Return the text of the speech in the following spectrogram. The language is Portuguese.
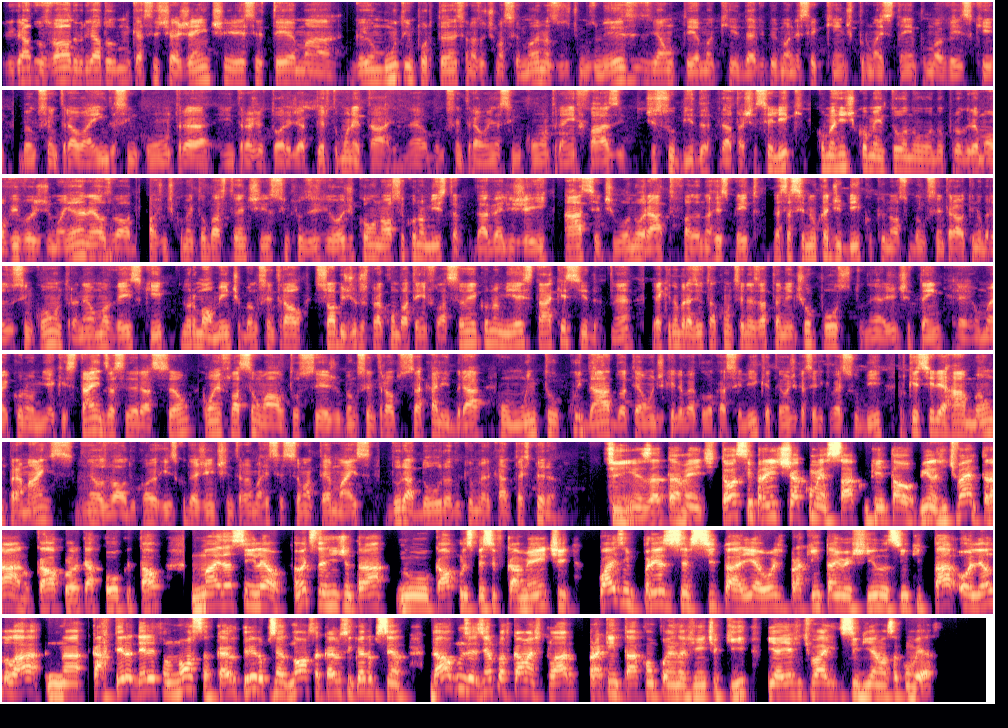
Obrigado, Oswaldo. Obrigado a todo mundo que assiste a gente. Esse tema ganhou muita importância nas últimas semanas, nos últimos meses, e é um tema que deve permanecer quente por mais tempo, uma vez que o Banco Central ainda se encontra em trajetória de aperto monetário. Né? O Banco Central ainda se encontra em fase de subida da taxa Selic. Como a gente comentou no, no programa ao vivo hoje de manhã, né, Oswaldo? A gente comentou bastante isso, inclusive hoje, com o nosso economista da VLGI Asset, o Honorato, falando a respeito dessa sinuca de bico que o nosso Banco Central aqui no Brasil se encontra, né, uma vez que normalmente o Banco Central sobe juros para combater a inflação e a economia está aquecida. Né? E aqui no Brasil está acontecendo exatamente o oposto. Né? A gente tem é, uma economia que está em desaceleração com a inflação alta, ou seja, o Banco Central precisa calibrar com muito cuidado até onde que ele vai colocar a Selic, até onde que a Selic vai subir, porque se ele errar a mão para mais, né, Oswaldo, qual é o risco da gente entrar numa recessão até mais duradoura do que o mercado está esperando? Sim, exatamente. Então, assim, para a gente já começar com quem está ouvindo, a gente vai entrar no cálculo daqui a pouco e tal, mas assim, Léo, antes da gente entrar no cálculo especificamente, quais empresas você citaria hoje para quem está investindo, assim, que está olhando lá na carteira dele e falando, nossa, caiu 30%, nossa, caiu 50%. Dá alguns exemplos para ficar mais claro para quem está acompanhando a gente aqui, e aí a gente vai seguir a nossa conversa.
